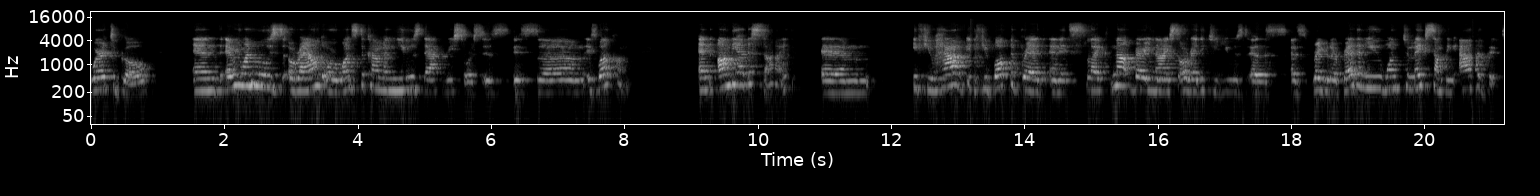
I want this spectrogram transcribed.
where to go. And everyone who's around or wants to come and use that resource is, is, um, is welcome. And on the other side, um, if you have, if you bought the bread and it's like not very nice already to use as, as regular bread and you want to make something out of it,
